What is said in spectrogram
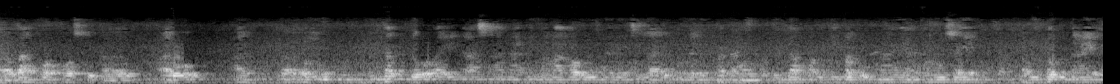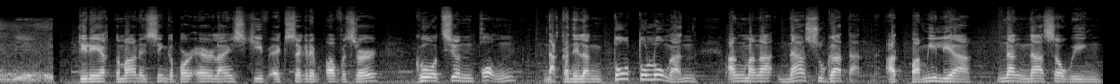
uh, Bangkok Hospital, Aro. At uh, yung tatlo ay naasahan natin makakauwi na rin sila ng madaling panahon. Maganda pakikipag-ugnayan, mahusay ang pakikipag-ugnayan ng DFA. Tiniyak naman ni Singapore Airlines Chief Executive Officer Guo Chun Pong na kanilang tutulungan ang mga nasugatan at pamilya ng nasawing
